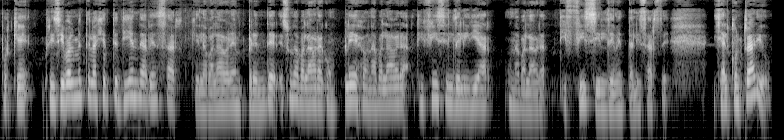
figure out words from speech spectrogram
porque principalmente la gente tiende a pensar que la palabra emprender es una palabra compleja, una palabra difícil de lidiar, una palabra difícil de mentalizarse. Y al contrario,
